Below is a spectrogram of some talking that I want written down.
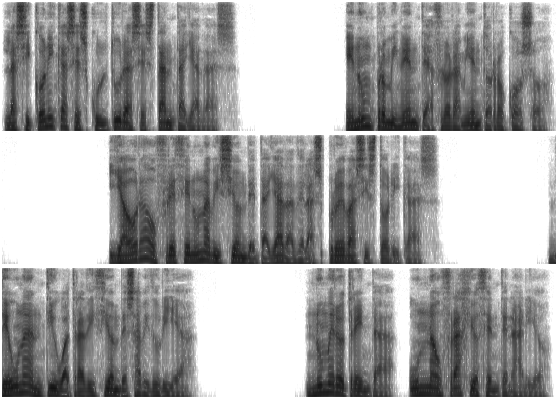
Las icónicas esculturas están talladas en un prominente afloramiento rocoso. Y ahora ofrecen una visión detallada de las pruebas históricas. De una antigua tradición de sabiduría. Número 30. Un naufragio centenario.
